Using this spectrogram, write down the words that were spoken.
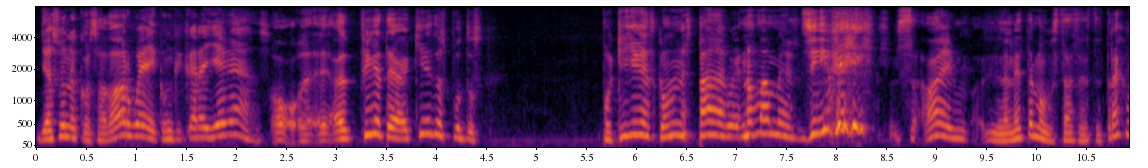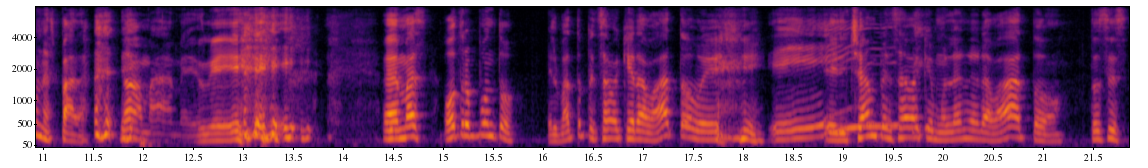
ya es un acosador, güey. ¿Con qué cara llegas? Oh, eh, eh, fíjate, aquí hay dos puntos. ¿Por qué llegas con una espada, güey? No mames. Sí, güey. Ay, la neta me gustaste. Te traje una espada. No mames, güey. Además, otro punto. El vato pensaba que era vato, güey. Eh, El Chan pensaba que Mulan era vato. Entonces,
